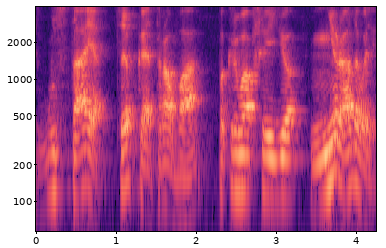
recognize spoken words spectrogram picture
густая цепкая трава, покрывавшие ее, не радовали.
